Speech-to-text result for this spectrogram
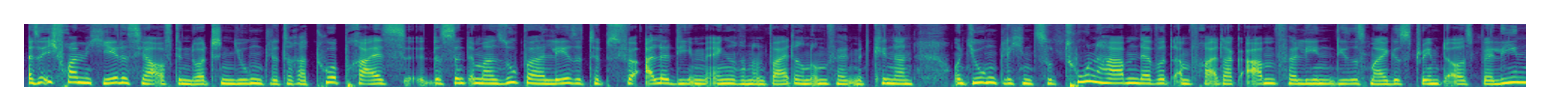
Also ich freue mich jedes Jahr auf den Deutschen Jugendliteraturpreis. Das sind immer super Lesetipps für alle, die im engeren und weiteren Umfeld mit Kindern und Jugendlichen zu tun haben. Der wird am Freitagabend verliehen, dieses Mal gestreamt aus Berlin.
